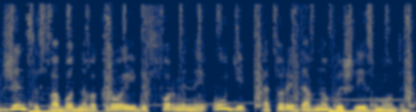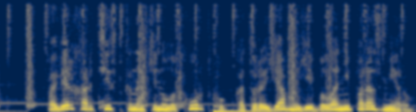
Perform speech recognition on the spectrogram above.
джинсы свободного кроя и бесформенные уги, которые давно вышли из моды. Поверх артистка накинула куртку, которая явно ей была не по размеру.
